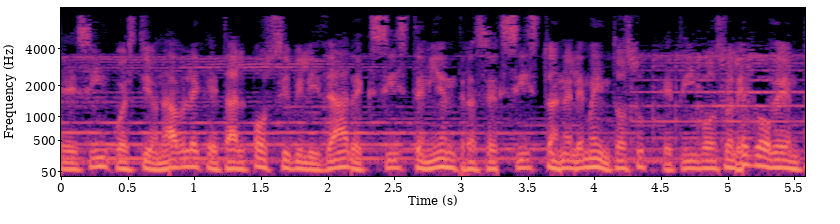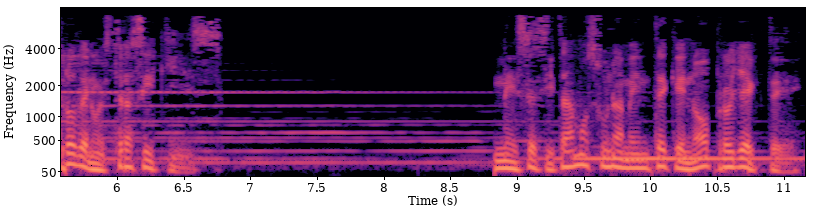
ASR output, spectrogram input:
Es incuestionable que tal posibilidad existe mientras existan elementos subjetivos del ego dentro de nuestra psiquis. Necesitamos una mente que no proyecte.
